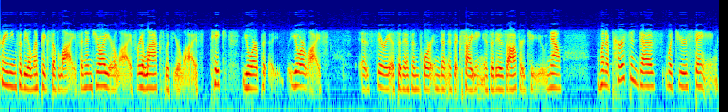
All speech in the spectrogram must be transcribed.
training for the Olympics of life and enjoy your life, relax with your life, take your your life as serious and as important and as exciting as it is offered to you. Now, when a person does what you're saying,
